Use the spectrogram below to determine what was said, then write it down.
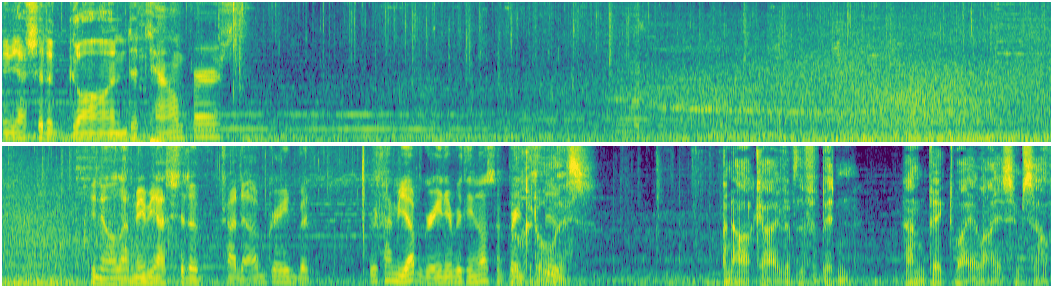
Maybe I should have gone to town first. You know, like maybe I should have tried to upgrade, but every time you upgrade, everything else upgrades Look at all this. An archive of the Forbidden, handpicked by Elias himself.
